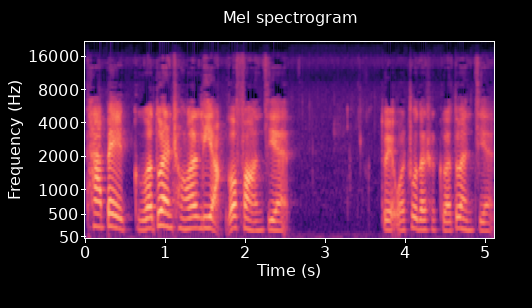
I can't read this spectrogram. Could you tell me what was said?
它被隔断成了两个房间。对我住的是隔断间。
